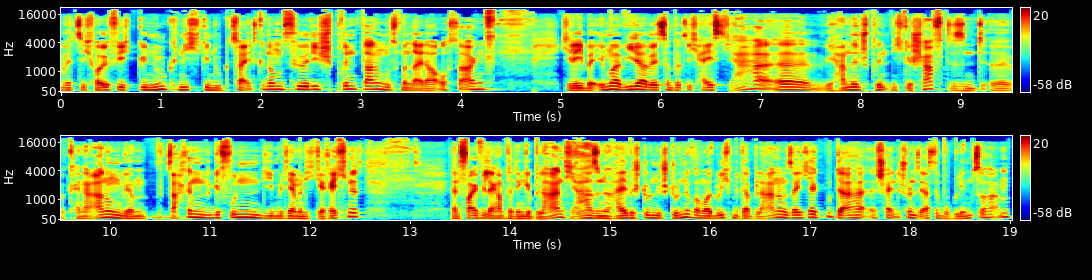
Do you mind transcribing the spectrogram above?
wird sich häufig genug, nicht genug Zeit genommen für die Sprintplanung, muss man leider auch sagen. Ich erlebe immer wieder, wenn es dann plötzlich heißt, ja, äh, wir haben den Sprint nicht geschafft, es sind, äh, keine Ahnung, wir haben Sachen gefunden, die, mit denen wir nicht gerechnet. Dann frage ich, wie lange habt ihr denn geplant? Ja, so eine halbe Stunde, Stunde waren wir durch mit der Planung. Sage ich, ja gut, da scheint schon das erste Problem zu haben.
